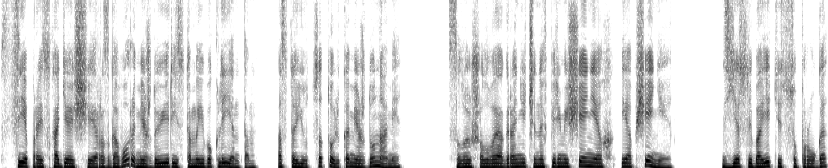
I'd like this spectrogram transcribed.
Все происходящие разговоры между юристом и его клиентом остаются только между нами. Слышал, вы ограничены в перемещениях и общении. Если боитесь супруга,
